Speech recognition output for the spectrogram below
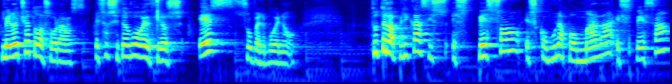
Me lo he hecho a todas horas. Eso sí tengo que deciros, es súper bueno. Tú te lo aplicas y es espeso, es como una pomada espesa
